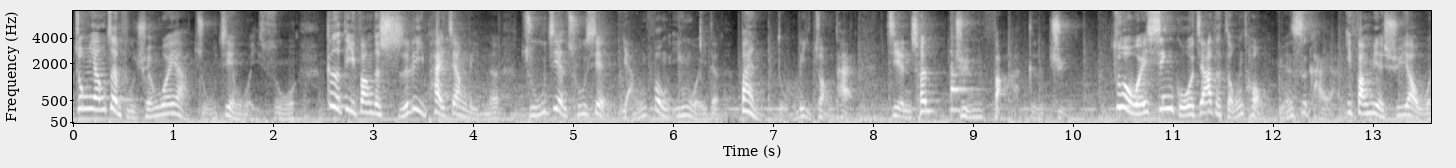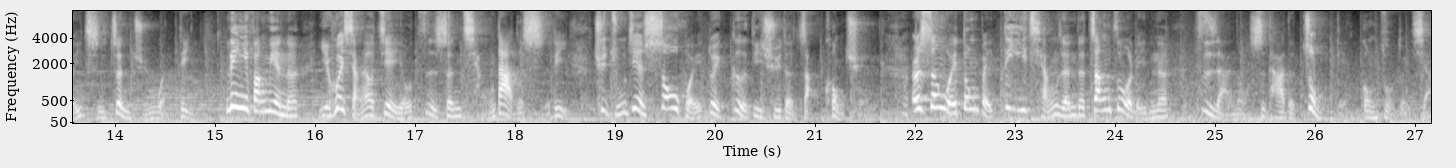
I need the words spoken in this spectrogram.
中央政府权威啊逐渐萎缩，各地方的实力派将领呢逐渐出现阳奉阴违的半独立状态，简称军阀割据。作为新国家的总统，袁世凯啊，一方面需要维持政局稳定，另一方面呢，也会想要借由自身强大的实力，去逐渐收回对各地区的掌控权。而身为东北第一强人的张作霖呢，自然哦是他的重点工作对象。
